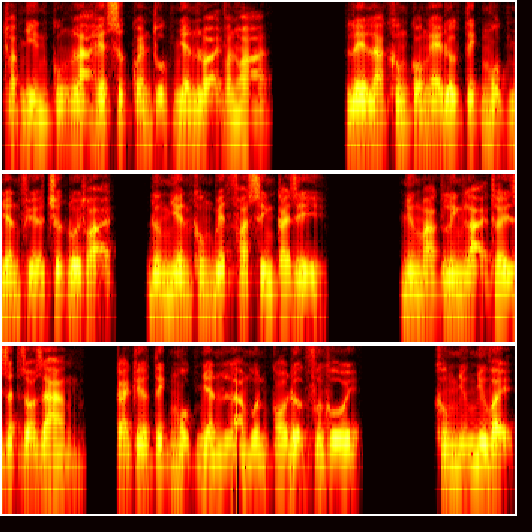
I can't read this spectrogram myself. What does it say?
thoạt nhìn cũng là hết sức quen thuộc nhân loại văn hóa. Lê lạc không có nghe được tích một nhân phía trước đối thoại, đương nhiên không biết phát sinh cái gì. Nhưng mạc linh lại thấy rất rõ ràng, cái kia tích một nhân là muốn có được phương khối. Không những như vậy,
